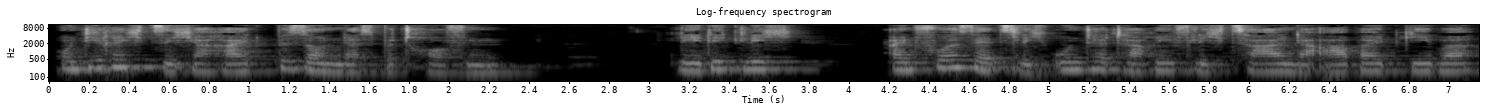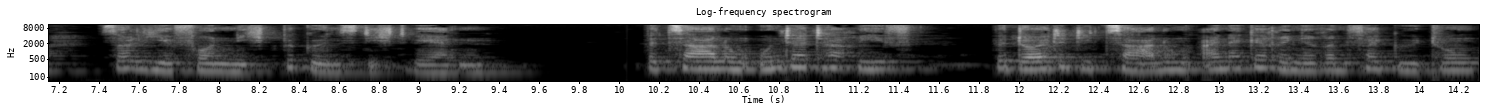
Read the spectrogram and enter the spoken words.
und die Rechtssicherheit besonders betroffen. Lediglich ein vorsätzlich untertariflich zahlender Arbeitgeber soll hiervon nicht begünstigt werden. Bezahlung unter Tarif bedeutet die Zahlung einer geringeren Vergütung,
